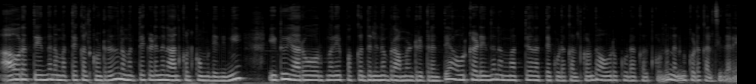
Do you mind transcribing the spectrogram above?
ಅವ್ರ ಅತ್ತೆಯಿಂದ ನಮ್ಮ ಅತ್ತೆ ಕಲ್ತ್ಕೊಂಡಿರೋದು ನಮ್ಮ ಅತ್ತೆ ಕಡೆಯಿಂದ ನಾನು ಕಲ್ತ್ಕೊಂಡ್ಬಿಟ್ಟಿದ್ದೀನಿ ಇದು ಯಾರೋ ಅವ್ರ ಮನೆ ಪಕ್ಕದಲ್ಲಿನ ಬ್ರಾಹ್ಮಣರು ಇದ್ರಂತೆ ಅವ್ರ ಕಡೆಯಿಂದ ನಮ್ಮ ಅತ್ತೆಯವ್ರ ಅತ್ತೆ ಕೂಡ ಕಲ್ತ್ಕೊಂಡು ಅವರು ಕೂಡ ಕಲ್ತ್ಕೊಂಡು ನನಗೂ ಕೂಡ ಕಲಿಸಿದ್ದಾರೆ.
